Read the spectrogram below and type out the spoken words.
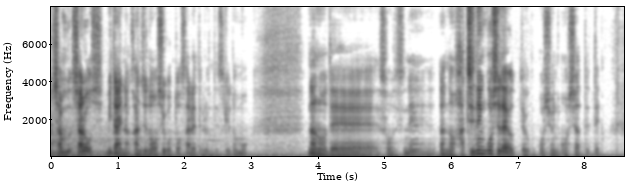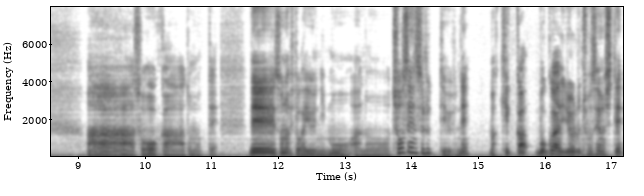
社務、社労士みたいな感じのお仕事をされてるんですけども。なので、そうですね。あの、8年越しだよっておっしおっしゃってて。ああ、そうか、と思って。で、その人が言うにも、あの、挑戦するっていうね、まあ、結果、僕はいろいろ挑戦をして、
